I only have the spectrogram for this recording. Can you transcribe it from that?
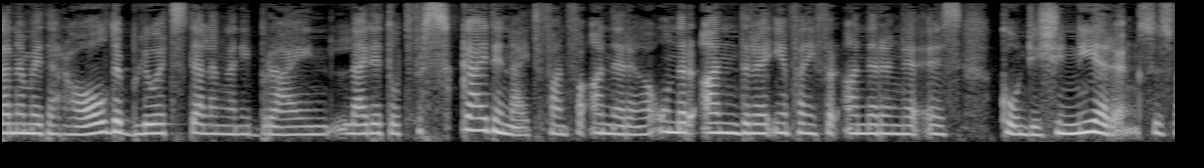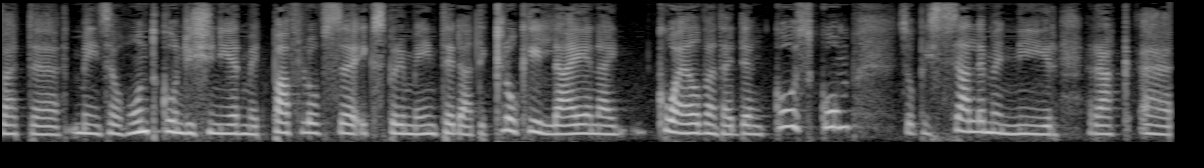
dan nou met herhaalde blootstelling aan die brein lei dit tot verskeidenheid van veranderinge. Onder andere een van die veranderinge is kondisionering, soos wat uh, mense hond kondisioneer met Pavlov se eksperimente dat die klokkie lui en hy kwyl want hy dink kos kom. So op dieselfde manier raak 'n uh,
